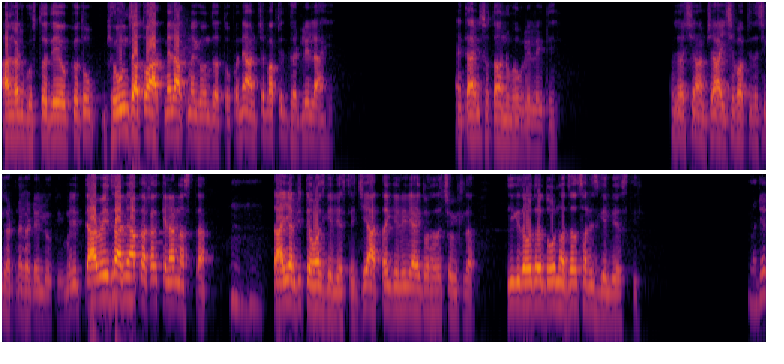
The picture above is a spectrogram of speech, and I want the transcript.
अंगात घुसतं देव किंवा तो घेऊन जातो आत्म्याला आत्मा घेऊन जातो. पण हे आमच्या बाबतीत घडलेलं आहे. आणि ते आम्ही स्वतः अनुभवलेलं आहे ते. म्हणजे अशी आमच्या आईच्या बाबतीत अशी घटना घडलेली होती. म्हणजे त्यावेळी जर आम्ही हा प्रकार केला नसता. तर आई आमची तेव्हाच गेली असती. जी आता गेलेली आहे दोन हजार चोवीसला ती जवळजवळ दोन हजार सालीच गेली असती. म्हणजे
